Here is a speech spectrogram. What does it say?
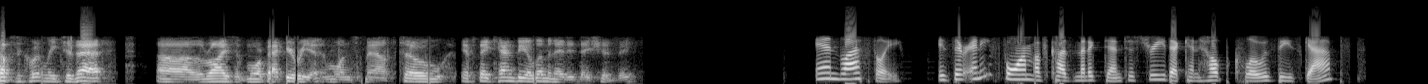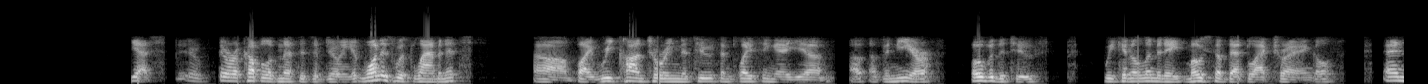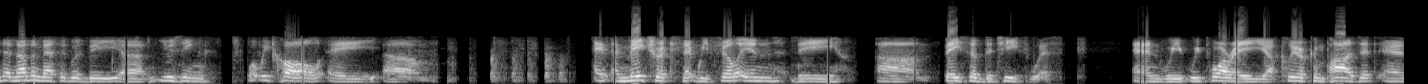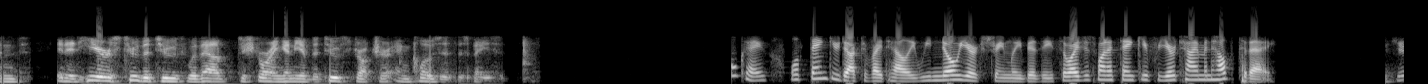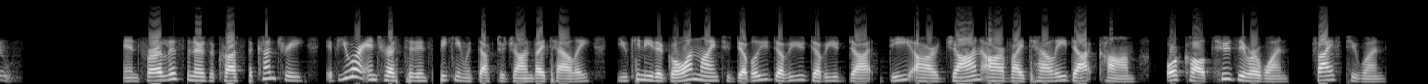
subsequently to that, uh, the rise of more bacteria in one's mouth. So, if they can be eliminated, they should be. And lastly, is there any form of cosmetic dentistry that can help close these gaps? Yes, there are a couple of methods of doing it. One is with laminates, uh, by recontouring the tooth and placing a, um, a, a veneer over the tooth. We can eliminate most of that black triangle. And another method would be uh, using what we call a, um, a, a matrix that we fill in the um, base of the teeth with, and we we pour a uh, clear composite and it adheres to the tooth without destroying any of the tooth structure and closes the spaces. Okay. Well, thank you, Dr. Vitale. We know you're extremely busy, so I just want to thank you for your time and help today. Thank you. And for our listeners across the country, if you are interested in speaking with Dr. John Vitale, you can either go online to www.drjohnrvitale.com or call 201 521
